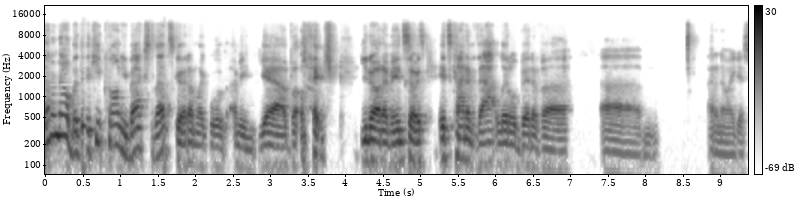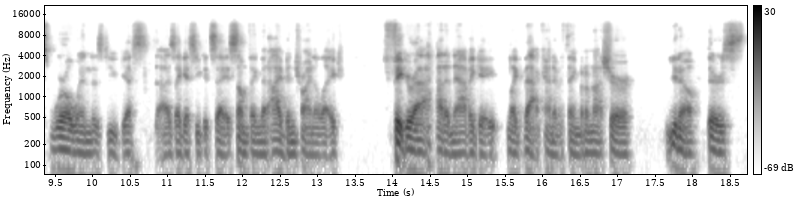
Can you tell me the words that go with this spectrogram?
I don't know, but they keep calling you back, so that's good. I'm like, well, I mean, yeah, but like, you know what I mean? So it's it's kind of that little bit of a um, I don't know, I guess whirlwind as you guess as I guess you could say, is something that I've been trying to like figure out how to navigate like that kind of a thing, but I'm not sure, you know, there's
